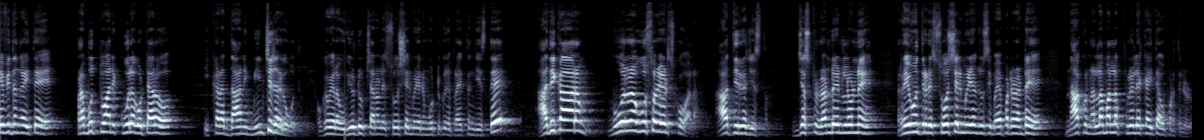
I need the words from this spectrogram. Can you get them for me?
ఏ విధంగా అయితే ప్రభుత్వాన్ని కూలగొట్టారో ఇక్కడ దాన్ని మించి జరగబోతుంది. ఒకవేళ యూట్యూబ్ ఛానల్ని సోషల్ మీడియాని ముట్టుకునే ప్రయత్నం చేస్తే అధికారం మూలన కూర్చొని ఏడ్చుకోవాలా? ఆ తీరుగా చేస్తాం. జస్ట్ రెండు ఏళ్ళలోనే రేవంత్ రెడ్డి సోషల్ మీడియాను చూసి భయపడ్డాడంటే నాకు నల్లమల్ల పులి లెక్క అయితే అవపడతలేడు.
